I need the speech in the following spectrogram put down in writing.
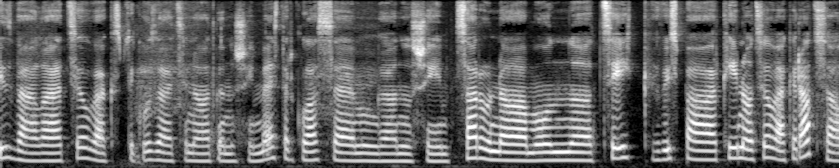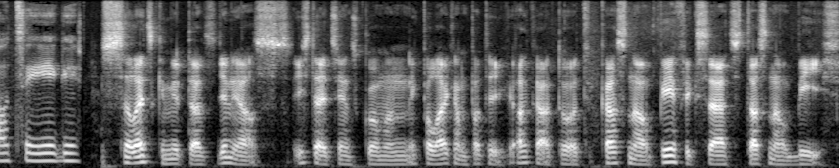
izvēlēti cilvēki, kas tika uzaicināti gan uz šīm meistarklasēm, gan uz šīm sarunām, un cik vispār kino cilvēki ir atsaucīgi? Saleckim ir tāds ģeniāls izteiciens, ko man ik pa laikam patīk atkārtot. Kas nav piefiksēts, tas nav bijis.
